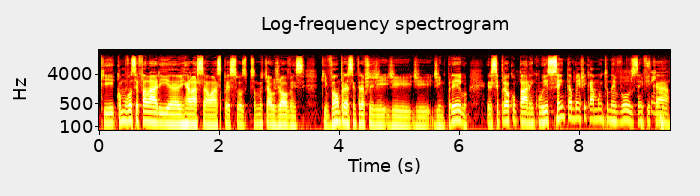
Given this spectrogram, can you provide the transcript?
que como você falaria em relação às pessoas, principalmente aos jovens que vão para essa entrevista de, de, de, de, emprego, eles se preocuparem com isso sem também ficar muito nervoso, sem Sim. ficar...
